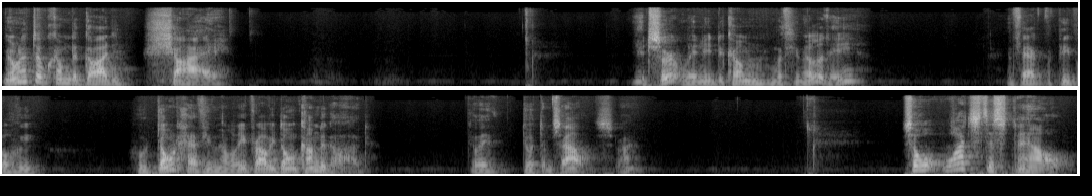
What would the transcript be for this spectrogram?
You don't have to come to God shy. You'd certainly need to come with humility. In fact, people who, who don't have humility probably don't come to God. They do it themselves, right? So, watch this now.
